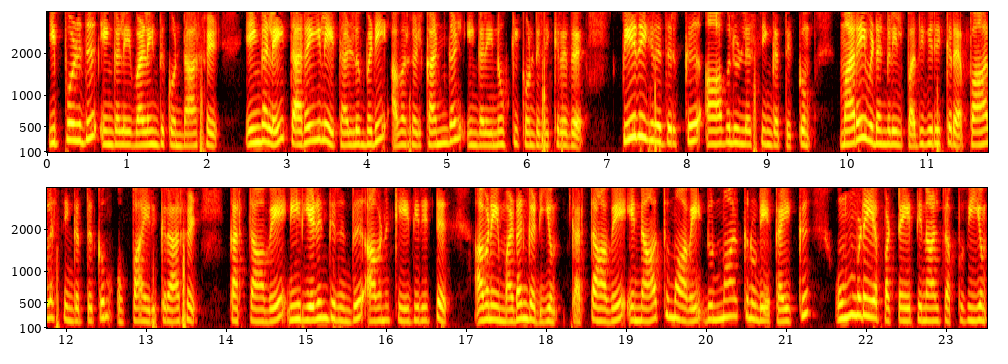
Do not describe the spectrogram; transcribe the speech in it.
இப்பொழுது எங்களை வளைந்து கொண்டார்கள். எங்களை தரையிலே தள்ளும்படி அவர்கள் கண்கள் எங்களை நோக்கி கொண்டிருக்கிறது. பீறுகிறதற்கு ஆவலுள்ள சிங்கத்துக்கும் மறைவிடங்களில் பதிவிருக்கிற பாலசிங்கத்துக்கும் ஒப்பாயிருக்கிறார்கள். கர்த்தாவே நீர் எழுந்திருந்து அவனுக்கு எதிரிட்டு அவனை மடங்கடியும். கர்த்தாவே என் ஆத்துமாவை துன்மார்க்கனுடைய கைக்கு உம்முடைய பட்டயத்தினால் தப்புவியும்.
